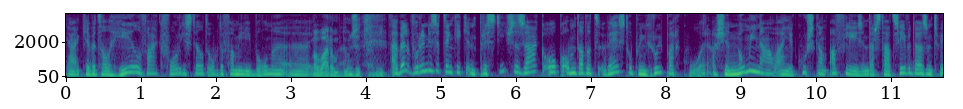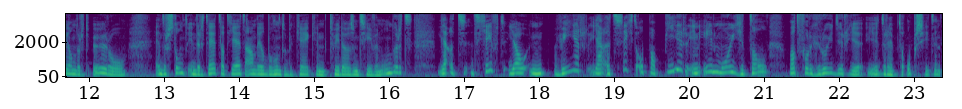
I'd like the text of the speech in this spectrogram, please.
Ja, ik heb het al heel vaak voorgesteld, ook de familie Bonen. eh, Maar waarom doen ze het dan niet? Ah, wel, voor hun is het denk ik een prestigezaak, ook omdat het wijst op hun groeiparcours. Als je nominaal aan je koers kan aflezen, daar staat 7200 euro. En er stond in de tijd dat jij het aandeel begon te bekijken 2700. Ja, het, het geeft jou een weer, ja, het zegt op papier in één mooi getal wat voor groei er je, je er hebt op zitten.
